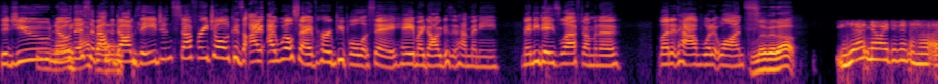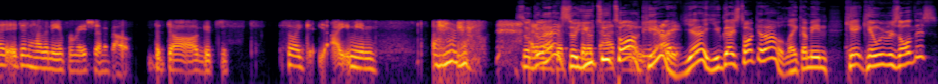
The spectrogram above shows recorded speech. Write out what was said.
Did you No, know we this about the dog's age and stuff, Rachel? Because I, I will say I've heard people say, "Hey, my dog doesn't have many many days left. I'm gonna let it have what it wants." Live it up. Yeah, no, I didn't have I I didn't have any information about the dog. It just so I g- I mean I don't know. So go don't know ahead. So you two talk thing. here. I- yeah, you guys talk it out. Like, I mean, can can we resolve this?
